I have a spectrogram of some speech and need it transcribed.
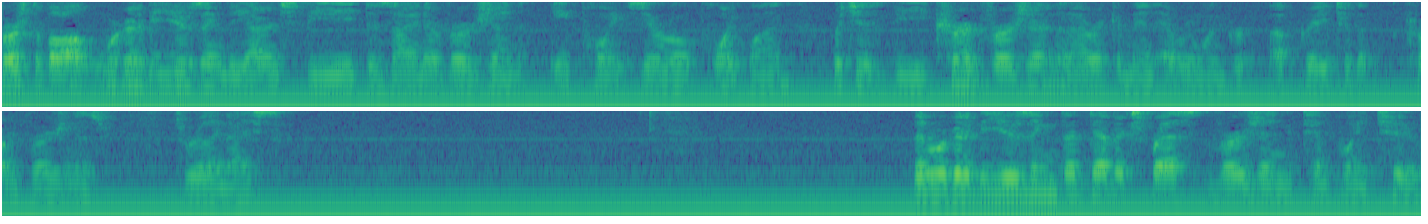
First of all, we're going to be using the IronSpeed Designer version 8.0.1, which is the current version, and I recommend everyone upgrade to the current version. It's, it's really nice. Then we're going to be using the DevExpress version 10.2,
